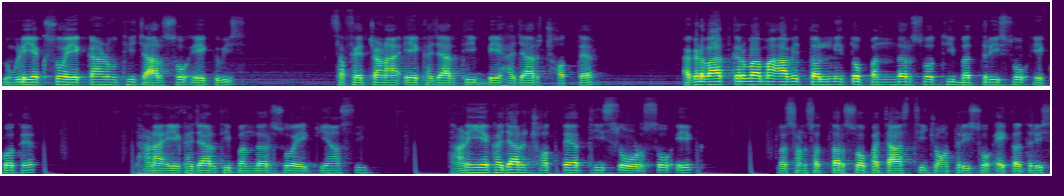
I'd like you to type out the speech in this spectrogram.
ડુંગળી એકસો એકાણુંથી ચારસો એકવીસ, સફેદ ચણા એક હજારથી બે હજાર છોતેર. આગળ વાત કરવામાં આવે તલની તો પંદરસોથી બત્રીસો એકોતેર, ધાણા એક હજારથી પંદરસો એક્યાસી ધાણી એક હજાર છોતેરથી સોળસો એક, લસણ સત્તરસો પચાસથી ચોત્રીસો એકત્રીસ,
